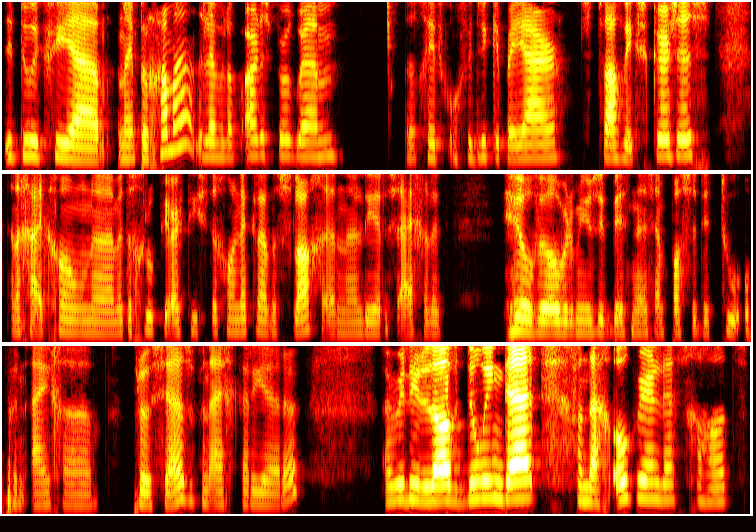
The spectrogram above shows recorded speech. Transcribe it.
Dit doe ik via mijn programma, de Level Up Artist Program. Dat geef ik ongeveer drie keer per jaar. Het is een 12 weken cursus. En dan ga ik gewoon uh, met een groepje artiesten gewoon lekker aan de slag. En leren ze eigenlijk heel veel over de music business. En passen dit toe op hun eigen proces, op hun eigen carrière. I really love doing that. Vandaag ook weer een les gehad.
